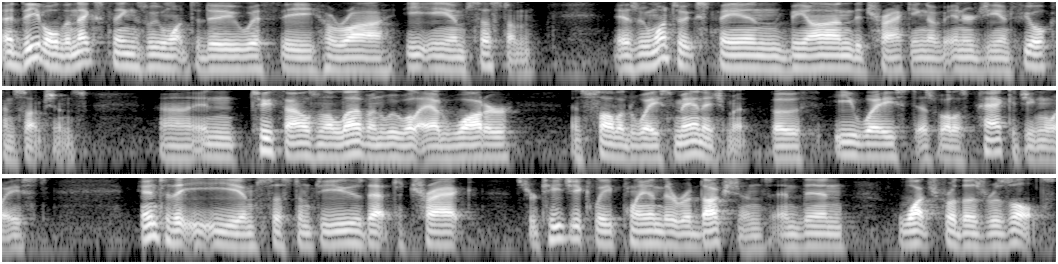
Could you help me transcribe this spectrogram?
At Diebold, the next things we want to do with the Hara EEM system is we want to expand beyond the tracking of energy and fuel consumptions. Uh, in 2011, we will add water and solid waste management, both e-waste as well as packaging waste, into the EEM system to use that to track, strategically plan their reductions, and then watch for those results.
